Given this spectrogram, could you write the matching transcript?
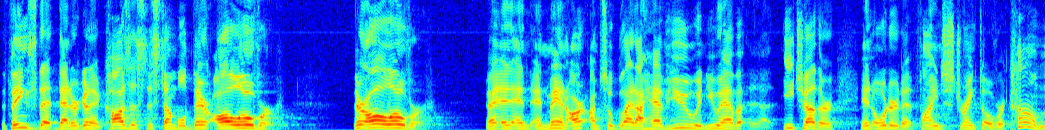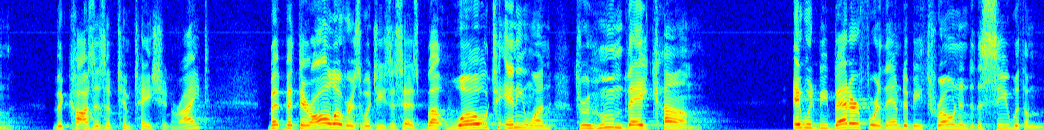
The things that, that are going to cause us to stumble, they're all over. They're all over. And, and, and man, I'm so glad I have you and you have uh, each other in order to find strength to overcome the causes of temptation, right? But, but they're all over, is what Jesus says. But woe to anyone through whom they come. It would be better for them to be thrown into the sea with a,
